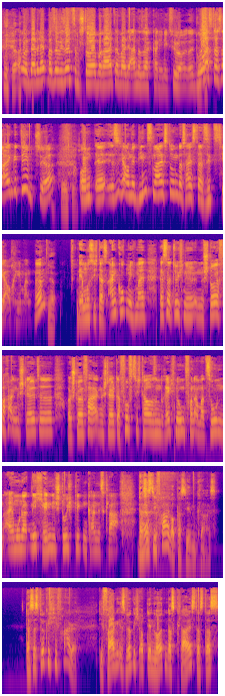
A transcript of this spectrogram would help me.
Ja. und dann rennt man sowieso zum Steuerberater, weil der andere sagt, kann ich nichts hören. Du hast das eingetippt, ja. Richtig. Und äh, es ist ja auch eine Dienstleistung, das heißt, da sitzt ja auch jemand, ne? Ja. Der muss sich das angucken. Ich meine, das ist natürlich eine, eine Steuerfachangestellte oder Steuerfachangestellter 50.000 Rechnungen von Amazon in einem Monat nicht händisch durchklicken kann, ist klar. Das Ja? ist die Frage, ob das jedem klar ist. Das ist wirklich die Frage. Die Frage ist wirklich, ob den Leuten das klar ist, dass das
